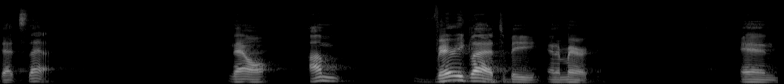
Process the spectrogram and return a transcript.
that's that. Now, I'm very glad to be an American. And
